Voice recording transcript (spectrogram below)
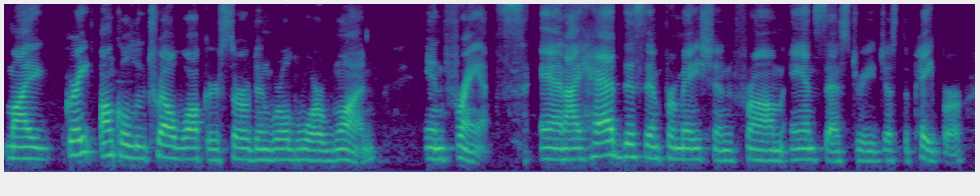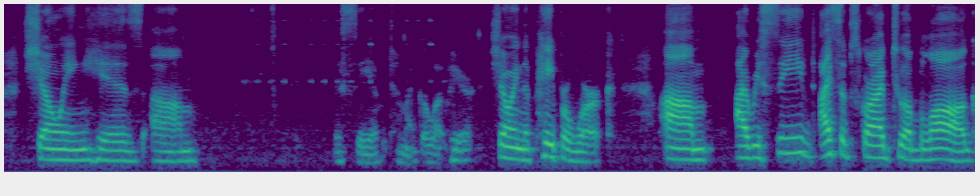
my great uncle Luttrell Walker served in World War One. In France. And I had this information from Ancestry, just the paper, showing his, um, let's see, every time I go up here, showing the paperwork. Um, I received, I subscribed to a blog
